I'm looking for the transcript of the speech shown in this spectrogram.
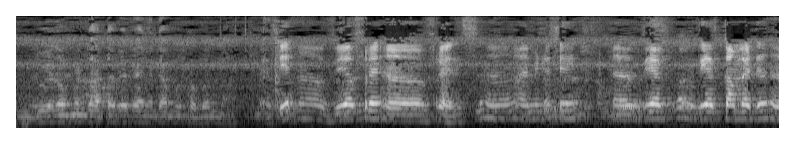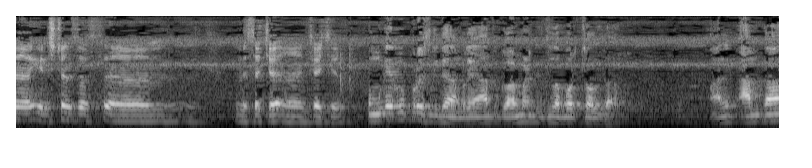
Judaism जाता का नाही त्यामुळे खबर ना we are friends I mean to say we we come instance of mister Churchill खूब प्रश्न कितें मरे आतां गोवोरमेंट चलता आनी आमकां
